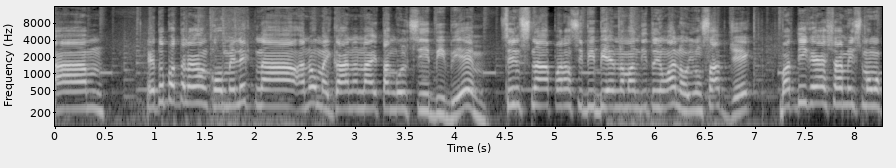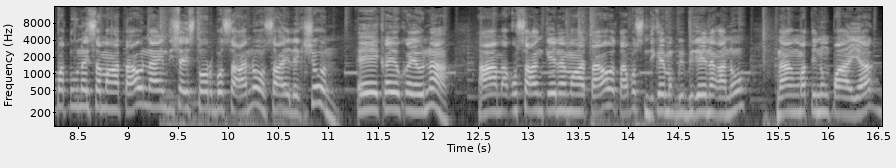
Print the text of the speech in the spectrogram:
um, ito pa talagang Comelec na ano may gana na itanggol si BBM. Since na parang si BBM naman dito yung ano, yung subject, ba't di kaya siya mismo magpatunay sa mga tao na hindi siya istorbo sa ano, sa eleksyon? Eh kayo-kayo na. Um, akusahan kayo ng mga tao tapos hindi kayo magbibigay ng ano, ng matinong payag.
